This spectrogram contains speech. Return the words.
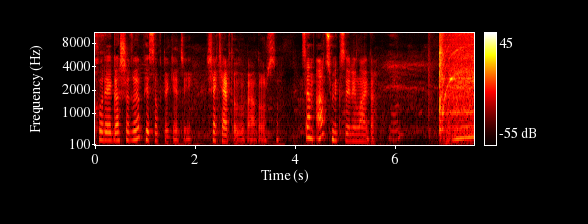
xörək qaşığı pesok dökəcəyik. Şəkər tozu daha doğrusu. Sən aç mikseri İlayda. Ama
